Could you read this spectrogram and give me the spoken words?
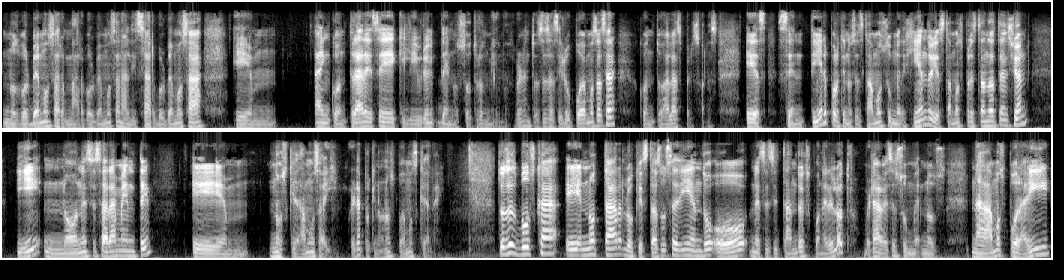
nos volvemos a armar, volvemos a analizar, volvemos a em, a encontrar ese equilibrio de nosotros mismos. Entonces así lo podemos hacer con todas las personas. Es sentir porque nos estamos sumergiendo y estamos prestando atención y no necesariamente em, nos quedamos ahí, ¿verdad? Porque no nos podemos quedar ahí. Entonces busca eh, notar lo que está sucediendo o necesitando exponer el otro, ¿verdad? A veces nos nadamos por ahí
